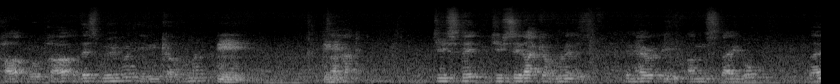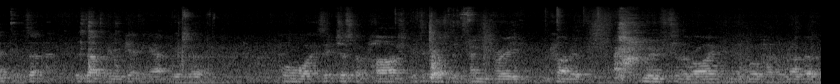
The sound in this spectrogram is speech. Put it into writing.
part were part of this movement in government. Mm. So Mm. ha- Do you, sti- do you see that government as inherently unstable then? Is that, is that what you're getting at with the, or is it just a part, is it just a temporary kind of move to the right and then we'll have another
